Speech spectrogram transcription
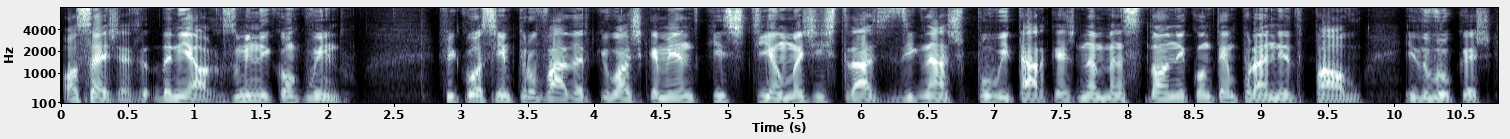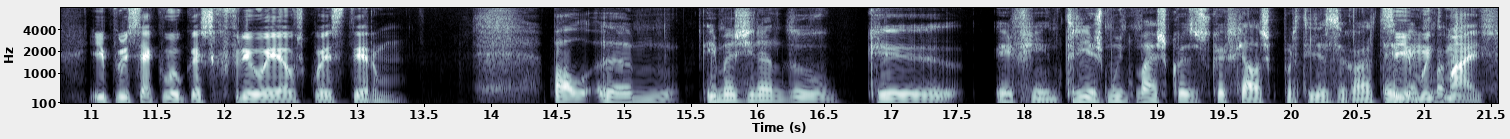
Ou seja, Daniel, resumindo e concluindo, ficou assim provado arqueologicamente que existiam magistrados designados politarcas na Macedónia contemporânea de Paulo e de Lucas, e por isso é que Lucas se referiu a eles com esse termo. Paulo, hum, imaginando que enfim, terias muito mais coisas do que aquelas que partilhas agora. Tem Sim, muito uma, mais.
